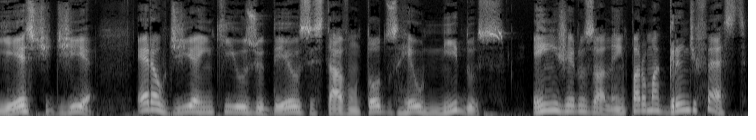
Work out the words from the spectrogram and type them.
E este dia era o dia em que os judeus estavam todos reunidos em Jerusalém para uma grande festa,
